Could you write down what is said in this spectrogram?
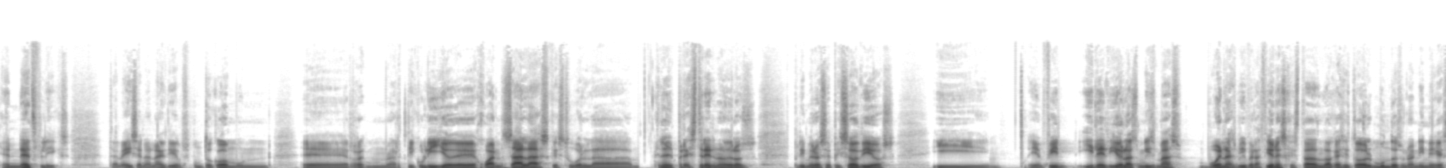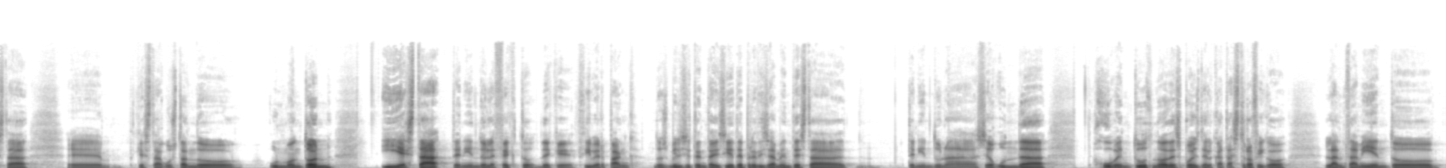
en Netflix, tenéis en anightgames.com un, eh, un articulillo de Juan Salas que estuvo en, la, en el preestreno de los primeros episodios y, en fin, y le dio las mismas buenas vibraciones que está dando a casi todo el mundo. Es un anime que está, eh, que está gustando un montón y está teniendo el efecto de que Cyberpunk 2077 precisamente está teniendo una segunda juventud, ¿no? Después del catastrófico lanzamiento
